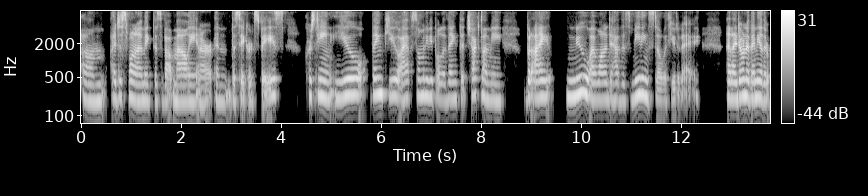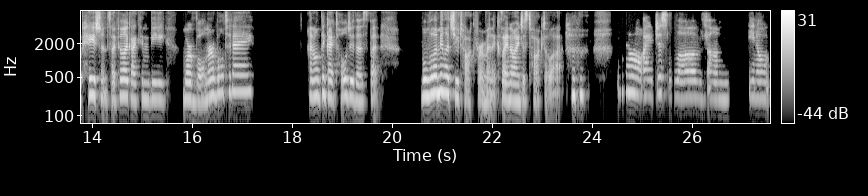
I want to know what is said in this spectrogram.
um I just want to make this about Maui and our and the sacred space Christine, you, thank you. I have so many people to thank that checked on me, but I knew I wanted to have this meeting still with you today. And I don't have any other patients. So I feel like I can be more vulnerable today. I don't think I told you this, but well, let me let you talk for a minute because I know I just talked a lot. no, I just love, um, you know,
